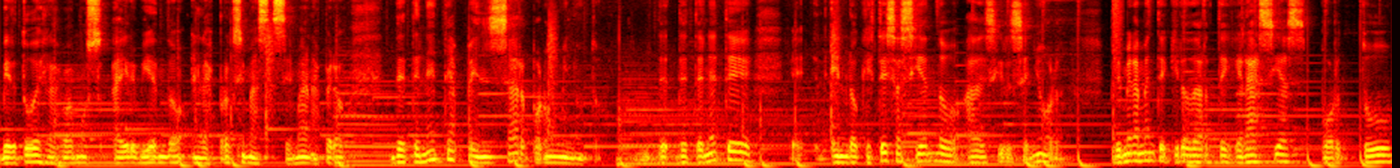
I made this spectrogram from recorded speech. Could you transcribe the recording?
virtudes las vamos a ir viendo en las próximas semanas. Pero detenete a pensar por un minuto, detenete eh, en lo que estés haciendo a decir, Señor, primeramente quiero darte gracias por tu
